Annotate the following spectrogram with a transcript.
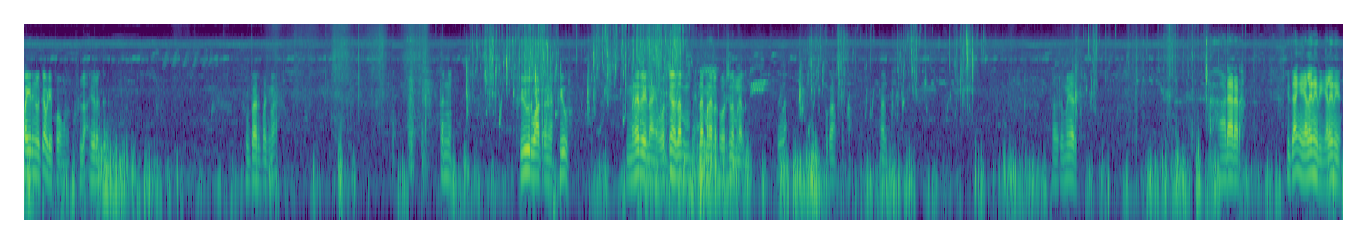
பயிருங்களுக்கு அப்படியே போகணும் ஃபுல்லாக இதில் இருந்து. சூப்பராக இருக்குது பார்த்தீங்களா தண்ணி. பியூர் வாட்டருங்க பியூர் மினரல் என்னங்க ஒரிஜினல் தான் இதான் மினரல் ஒரிஜினல் மினரல் சரிங்களா? உட்கா மினரல் அருமையாக இருக்கு. அடாடாடா இதாங்க இளநீர் இளநீர்.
